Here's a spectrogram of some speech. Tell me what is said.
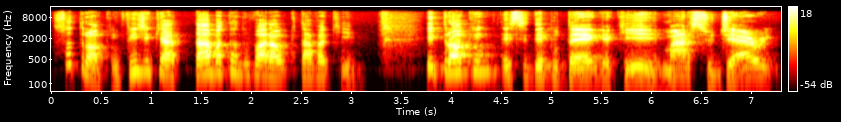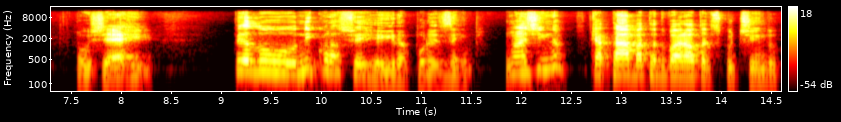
Só troquem, finge que é a Tabata do Varal que estava aqui. E troquem esse deputag aqui, Márcio Jerry, ou Jerry, pelo Nicolas Ferreira, por exemplo. Imagina que a Tabata do Varal está discutindo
